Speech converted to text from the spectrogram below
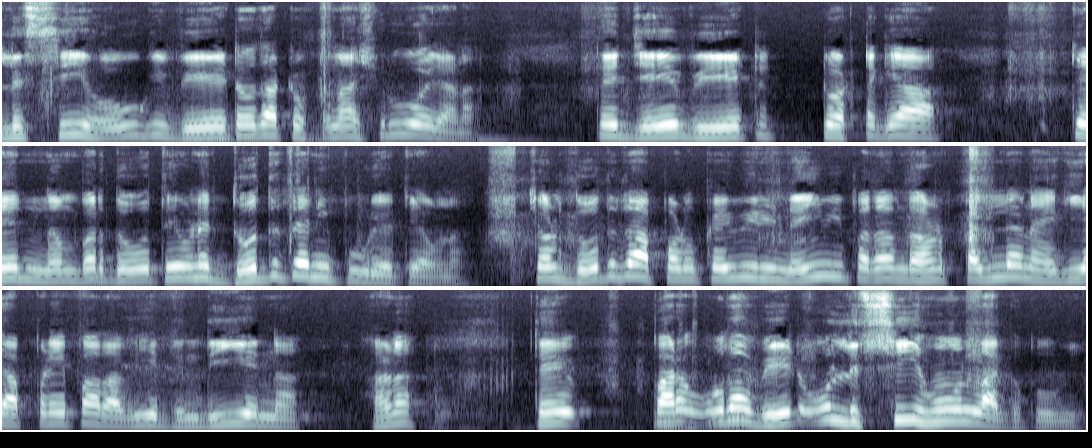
ਲੱਸੀ ਹੋਊਗੀ, weight ਉਹਦਾ ਟੁੱਟਣਾ ਸ਼ੁਰੂ ਹੋ ਜਾਣਾ। ਤੇ ਜੇ weight ਟੁੱਟ ਗਿਆ ਤੇ ਨੰਬਰ 2 ਤੇ ਉਹਨੇ ਦੁੱਧ ਤੇ ਨਹੀਂ ਪੂਰੇ ਤੇ ਆਉਣਾ। ਚਲ, ਦੁੱਧ ਦਾ ਆਪਾਂ ਨੂੰ ਕਈ ਵਾਰੀ ਨਹੀਂ ਵੀ ਪਤਾ ਹੁੰਦਾ, ਹੁਣ ਪਹਿਲਣ ਹੈਗੀ, ਆਪਣੇ ਭਾਰਾ ਵੀ ਇਹ ਦਿੰਦੀ ਇੰਨਾ, ਹਨਾ? ਤੇ ਪਰ ਉਹਦਾ weight, ਉਹ ਲਿੱਸੀ ਹੋਣ ਲੱਗ ਪਊਗੀ।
